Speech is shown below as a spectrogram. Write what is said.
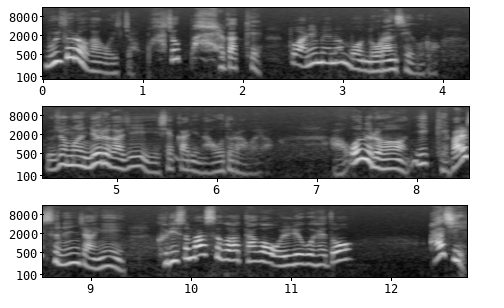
물들어가고 있죠. 아주 빨갛게 또 아니면은 뭐 노란색으로 요즘은 여러 가지 색깔이 나오더라고요. 아, 오늘은 이 개발 선인장이 크리스마스가 다가오려고 해도 아직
